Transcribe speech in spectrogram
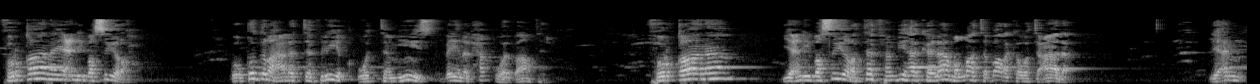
فرقان يعني بصيرة وقدرة على التفريق والتمييز بين الحق والباطل. فرقان يعني بصيرة تفهم بها كلام الله تبارك وتعالى. لأن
